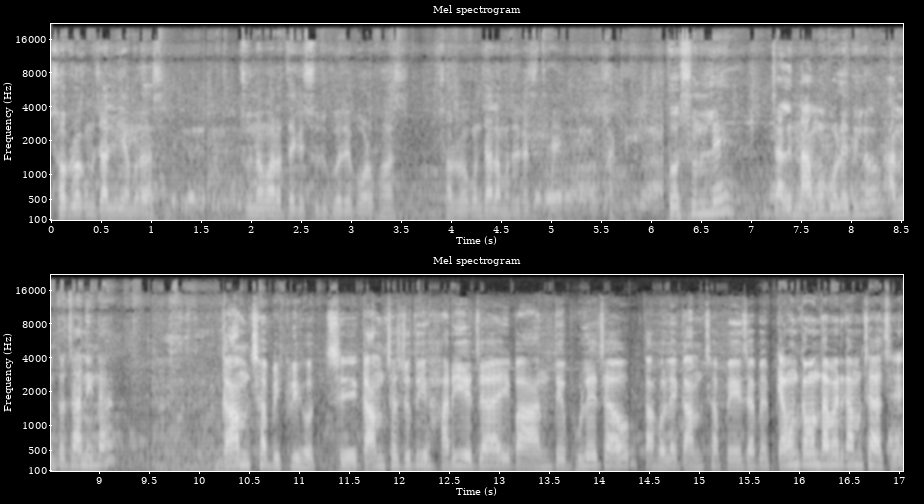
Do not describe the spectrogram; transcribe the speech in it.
সব রকম জাল নিয়ে আমরা আসি। চুনামারা থেকে শুরু করে বড় ফাঁস সব রকম জাল আমাদের কাছে থাকে- থাকে। তো শুনলে জালের নামও বলে দিল আমি তো জানি না। গামছা বিক্রি হচ্ছে। গামছা যদি হারিয়ে যায় বা আনতে ভুলে যাও তাহলে গামছা পেয়ে যাবে। কেমন কেমন দামের গামছা আছে?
